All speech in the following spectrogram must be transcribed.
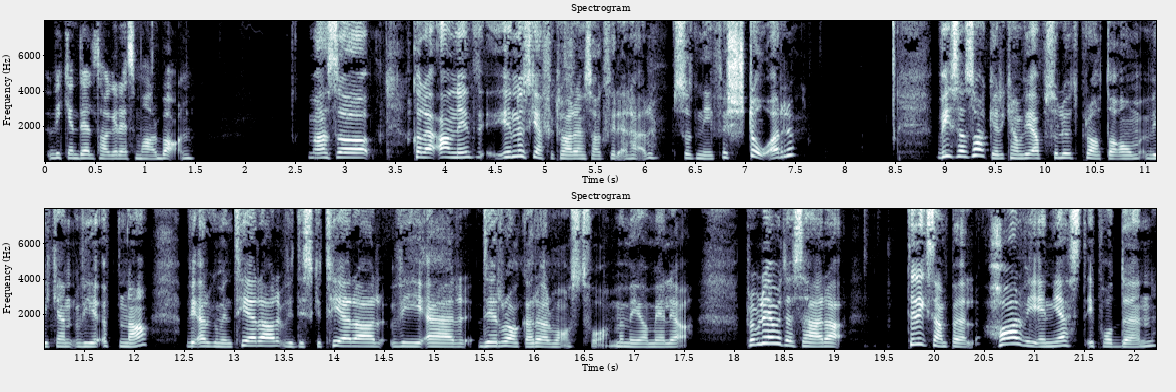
vilken deltagare det är som har barn? Men alltså, kolla, anledningen nu ska jag förklara en sak för er här. Så att ni förstår. Vissa saker kan vi absolut prata om. Vi, kan, vi är öppna, vi argumenterar, vi diskuterar. Vi är, det är raka rör med oss två, med mig och Amelia. Problemet är så här. Äh, till exempel, har vi en gäst i podden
